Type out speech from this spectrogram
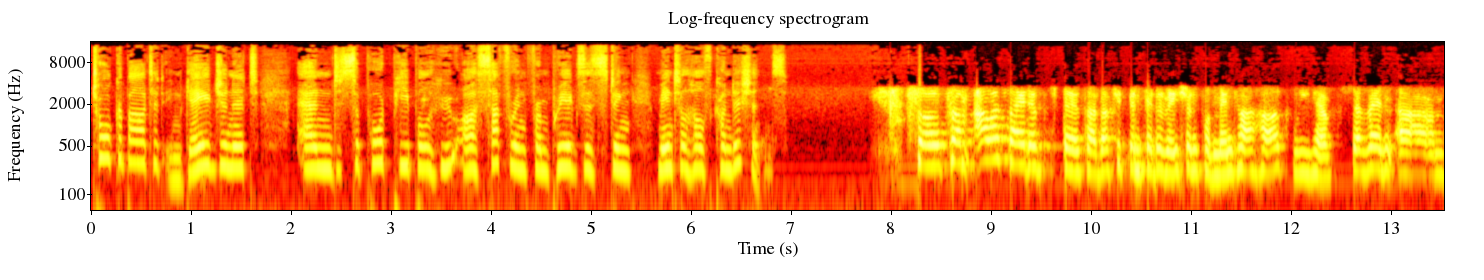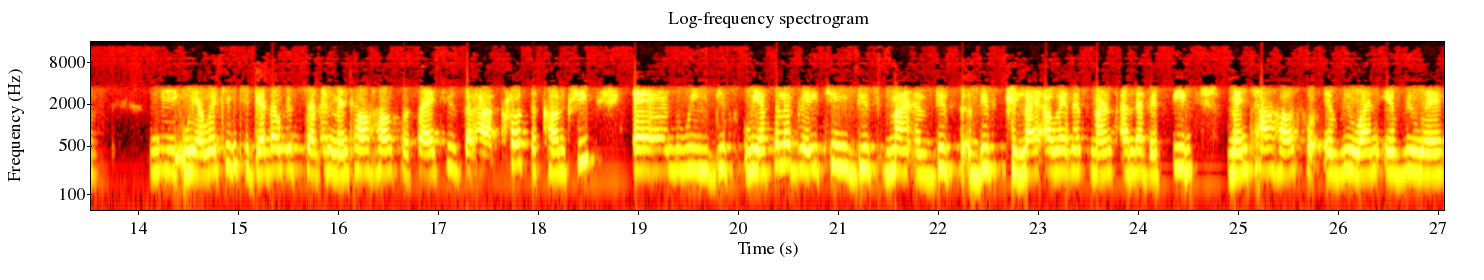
talk about it, engage in it, and support people who are suffering from pre existing mental health conditions? So, from our side of the South African Federation for Mental Health, we have seven um, we, we are working together with seven mental health societies that are across the country, and we this, we are celebrating this month, this this July Awareness Month under the theme "Mental Health for Everyone, Everywhere."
